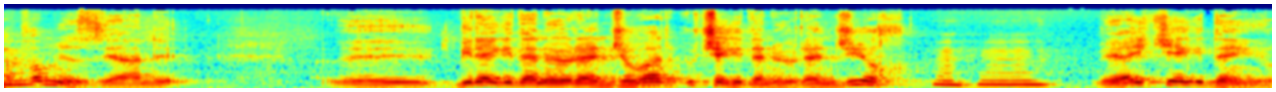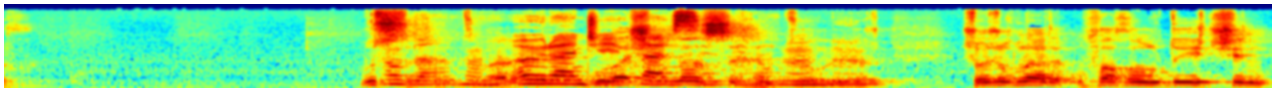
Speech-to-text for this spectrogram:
Yapamıyoruz yani. E, bire giden öğrenci var, üçe giden öğrenci yok. Veya ikiye giden yok. Bu da, sıkıntı hı hı, var. öğrenci Ulaşımdan yetersizliği. sıkıntı Hı hı. oluyor. Çocuklar ufak olduğu için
